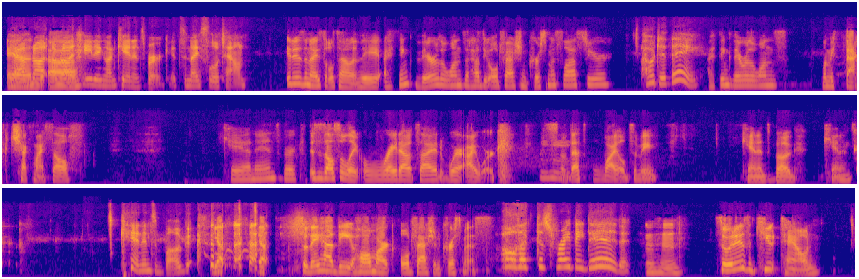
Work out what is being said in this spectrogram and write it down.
yeah, I'm And, not. I'm uh, not hating on Canonsburg. It's a nice little town. it is a nice little town. And they, I think they're the ones that had the old fashioned Christmas last year. Oh, did they? I think they were the ones. Let me fact check myself. Canonsburg. This is also like right outside where I work. So Mhm. that's wild to me. Cannons bug. Cannons. Cannon's bug. Yep. Yep. So they had the Hallmark old fashioned Christmas. Oh, that that's right. They did. Mm-hmm. So it is a cute town.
